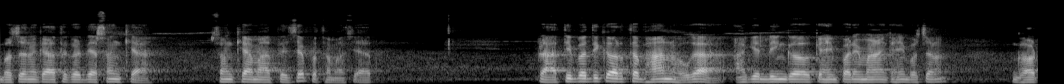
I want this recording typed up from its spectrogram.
वचन का अर्थ कर दिया संख्या। संख्या मात्र से प्रथम से प्रातिपदिक अर्थ भान होगा। आगे लिंग, कहीं परिमाण, कहीं वचन। घट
